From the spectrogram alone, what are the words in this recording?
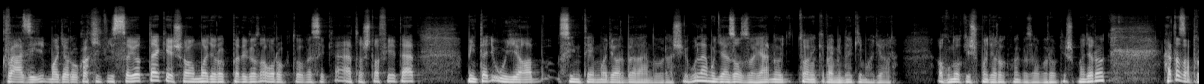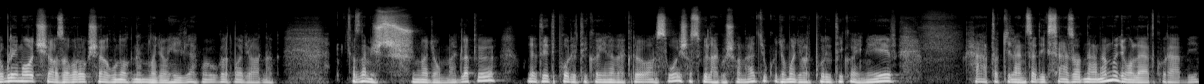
kvázi magyarok, akik visszajöttek, és a magyarok pedig az avaroktól veszik át a stafétát, mint egy újabb, szintén magyar bevándorlási hullám. Ugye ez azzal járna, hogy tulajdonképpen mindenki magyar. A hunok is magyarok, meg az avarok is magyarok. Hát az a probléma, hogy se az avarok, se a hunok nem nagyon hívják magukat magyarnak. Ez nem is nagyon meglepő, ugye itt politikai nevekről van szó, és azt világosan látjuk, hogy a magyar politikai név hát a 9. századnál nem nagyon lehet korábbi.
